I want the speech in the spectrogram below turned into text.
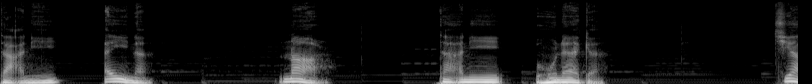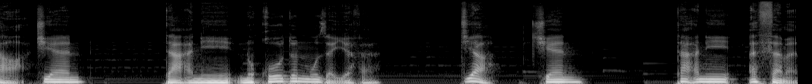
تعني أين. نار تعني هناك. جيا جين تعني نقود مزيفة. جيا جين تعني الثمن.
